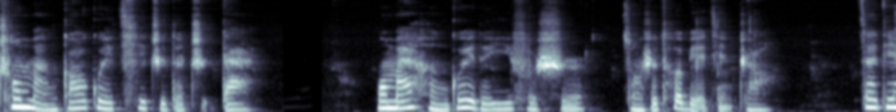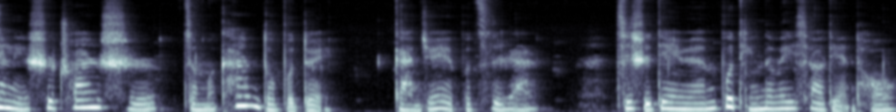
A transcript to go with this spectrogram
充满高贵气质的纸袋。我买很贵的衣服时，总是特别紧张，在店里试穿时，怎么看都不对，感觉也不自然。即使店员不停地微笑点头，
